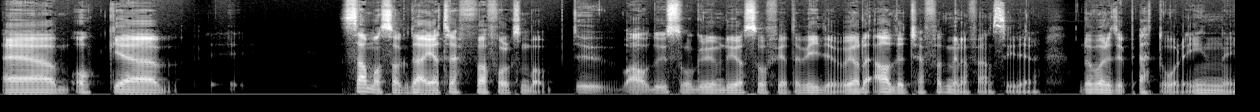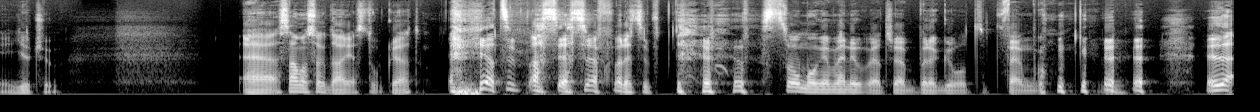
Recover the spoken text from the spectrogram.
Ehm, och eh, samma sak där, jag träffar folk som bara du, wow du är så grym, du gör så feta videor. Och jag hade aldrig träffat mina fans tidigare. Då var det typ ett år in i YouTube. Eh, samma sak där, jag storgrät. jag, typ, alltså jag träffade typ så många människor, jag tror jag började gråta typ fem gånger.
